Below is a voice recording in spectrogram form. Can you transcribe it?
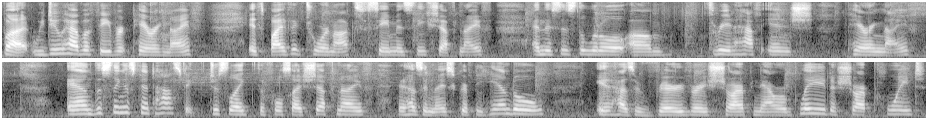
But we do have a favorite paring knife. It's by Victorinox, same as the chef knife. And this is the little um, three and a half inch paring knife. And this thing is fantastic, just like the full-size chef knife. It has a nice grippy handle. It has a very, very sharp, narrow blade, a sharp point.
